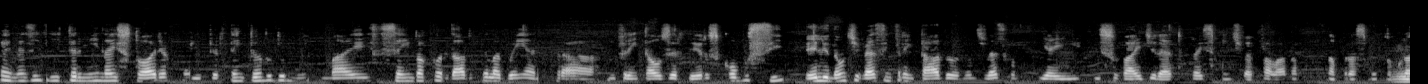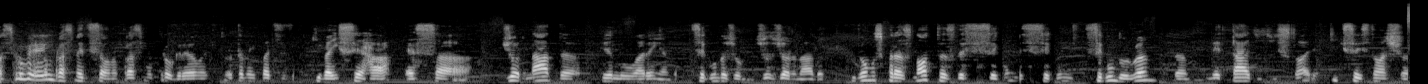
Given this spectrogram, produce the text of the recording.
é, mas ele termina a história com o Peter tentando dormir, mas sendo acordado pela Gwen para enfrentar os herdeiros, como se ele não tivesse enfrentado, não tivesse. E aí isso vai direto para isso que a gente vai falar na, na próxima, na próxima, na próxima edição, no próximo programa. Eu também pode dizer que vai encerrar essa jornada pelo Aranha, segunda jo jornada. E vamos para as notas desse segundo, desse segundo, segundo run, da metade de história. O que, que vocês estão achando?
